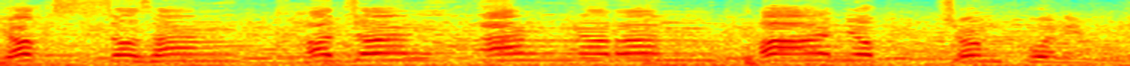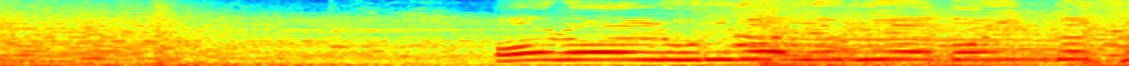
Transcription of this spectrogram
역사상 가장 악랄한 반역 정권입니다. 오늘 우리가 여기에 모인 것은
